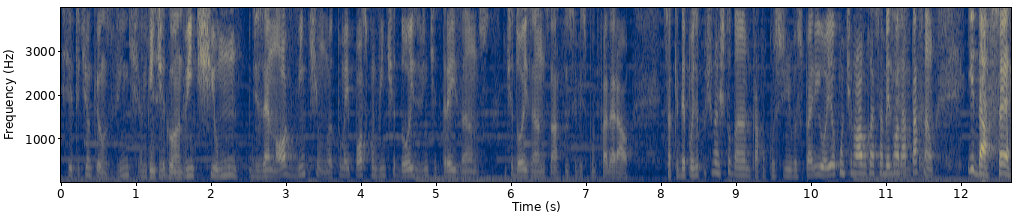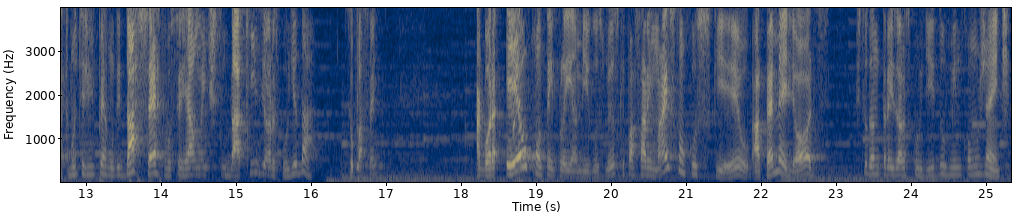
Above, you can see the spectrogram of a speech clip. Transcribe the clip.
Se tu tinha o quê? Uns 20, 20, 25 anos? 21, 19, 21. Eu tomei posse com 22, 23 anos. 22 anos na- no Serviço Público Federal. Só que depois eu continuei estudando para concurso de nível superior e eu continuava com essa mesma Mesmo adaptação. E dá certo? Muita gente pergunta, e dá certo você realmente estudar 15 horas por dia? Dá. Que eu passei. Agora, eu contemplei amigos meus que passaram em mais concursos que eu, até melhores, estudando 3 horas por dia e dormindo como gente.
